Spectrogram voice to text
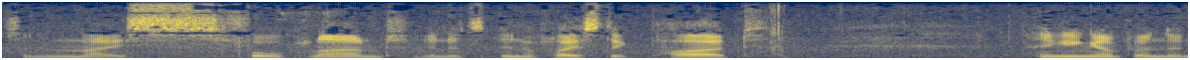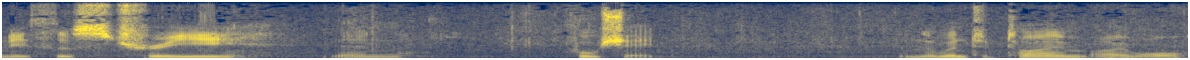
It's a nice full plant and it's in a plastic pot hanging up underneath this tree in full shade. In the winter time I will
